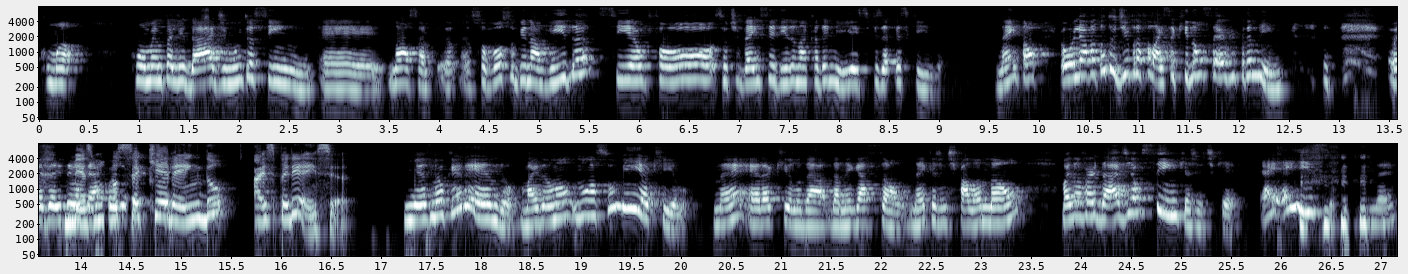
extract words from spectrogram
Com uma com uma mentalidade muito assim, é, nossa, eu só vou subir na vida se eu for, se eu tiver inserida na academia e se fizer pesquisa, né? Então, eu olhava todo dia para falar, isso aqui não serve para mim. Mesmo você querendo a experiência. Mesmo eu querendo, mas eu não, não assumi aquilo, né? Era aquilo da, da negação, né? Que a gente fala não, mas na verdade é o sim que a gente quer. É, é isso, né?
